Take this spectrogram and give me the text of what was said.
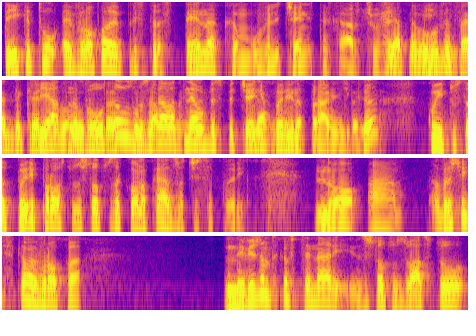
тъй като Европа е пристрастена към увеличените харчове. Фиатна валута, и това е декретна фиатна валута. валута т.е. по означават необезпечени да. пари Да, на необезпечени практика, пари, които са пари просто защото закона казва, че са пари. Но, а, връщайки се към Европа, Не виждам такъв сценарий, защото златото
